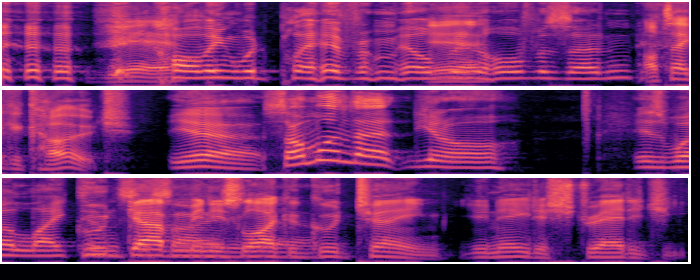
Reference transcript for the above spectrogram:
Yeah. Collingwood player from Melbourne Yeah. all of a sudden. I'll take a coach. Yeah, someone that you know is well liked. in Good government is society, like a good team. You need a strategy.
